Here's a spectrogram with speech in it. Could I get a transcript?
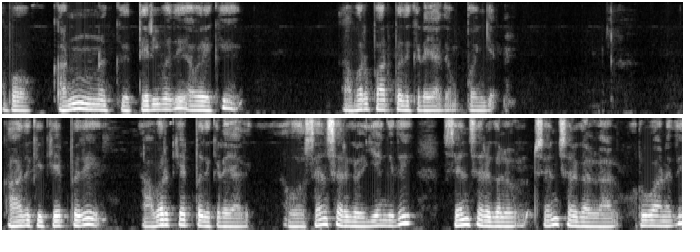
அப்போது கண்ணுக்கு தெரிவது அவருக்கு அவர் பார்ப்பது கிடையாது இப்போ இங்கே. காதுக்கு கேட்பது அவர் கேட்பது கிடையாது. அப்போ சென்சர்கள் இயங்குது. சென்சர்கள் சென்சர்களால் உருவானது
